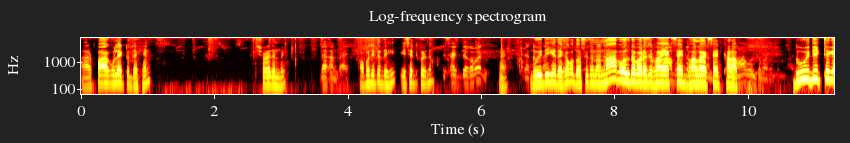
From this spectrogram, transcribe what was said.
আর পা গুলো একটু দেখেন। সরে দেন ভাই। দেখান ভাই। অপোজিটে দেখি এই সাইড করে দেন। এই সাইড দেখাবেন? হ্যাঁ, দুই দিকে দেখাবো দর্শক না বলতে পারে যে ভাই এক সাইড ভালো এক সাইড খারাপ। না বলতে পারে। দুই দিক থেকে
